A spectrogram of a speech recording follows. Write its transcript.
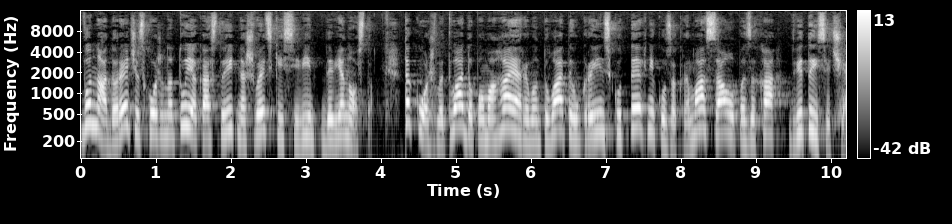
Вона, до речі, схожа на ту, яка стоїть на шведській CV-90. Також Литва допомагає ремонтувати українську техніку, зокрема САУ ПЗХ 2000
